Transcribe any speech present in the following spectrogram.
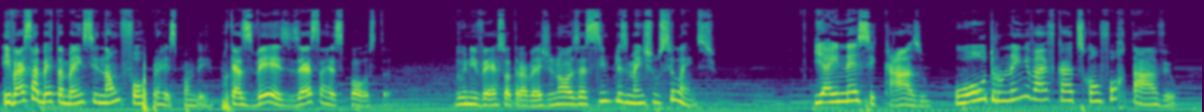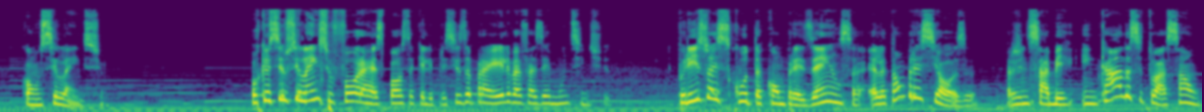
E vai saber também se não for para responder, porque às vezes essa resposta do universo através de nós é simplesmente um silêncio. E aí nesse caso, o outro nem vai ficar desconfortável com o silêncio. Porque se o silêncio for a resposta que ele precisa, para ele vai fazer muito sentido. Por isso a escuta com presença, ela é tão preciosa, para a gente saber em cada situação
